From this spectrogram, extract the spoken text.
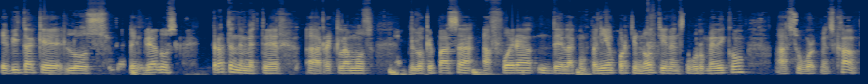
evita que los empleados traten de meter reclamos de lo que pasa afuera de la compañía porque no tienen seguro médico a su Workman's Comp.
